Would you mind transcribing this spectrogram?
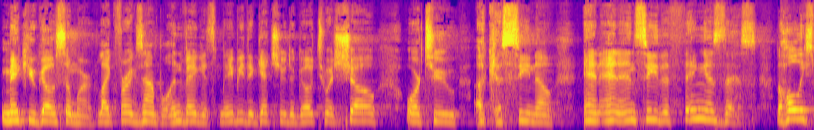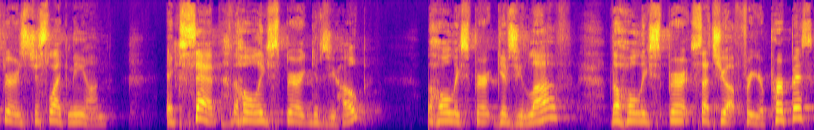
make you go somewhere. Like, for example, in Vegas, maybe to get you to go to a show or to a casino. And, and, and see, the thing is this the Holy Spirit is just like neon, except the Holy Spirit gives you hope the Holy Spirit gives you love. The Holy Spirit sets you up for your purpose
